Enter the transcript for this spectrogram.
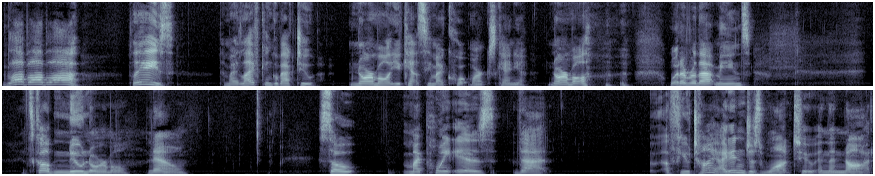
blah, blah, blah. Please. Then my life can go back to normal. You can't see my quote marks, can you? Normal. Whatever that means. It's called new normal now. So, my point is that a few times. I didn't just want to and then not.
